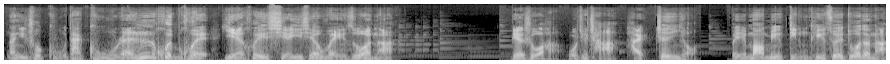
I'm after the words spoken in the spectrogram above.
那你说古代古人会不会也会写一些伪作呢？别说哈，我去查还真有，被冒名顶替最多的呢，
